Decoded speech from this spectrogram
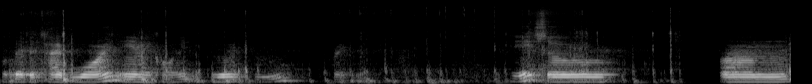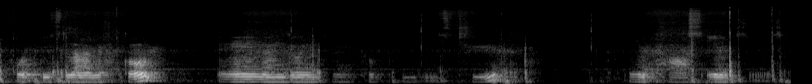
put data type void and I call it go to fragment okay so um put this line of code and I'm going to copy these two and pass in this method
